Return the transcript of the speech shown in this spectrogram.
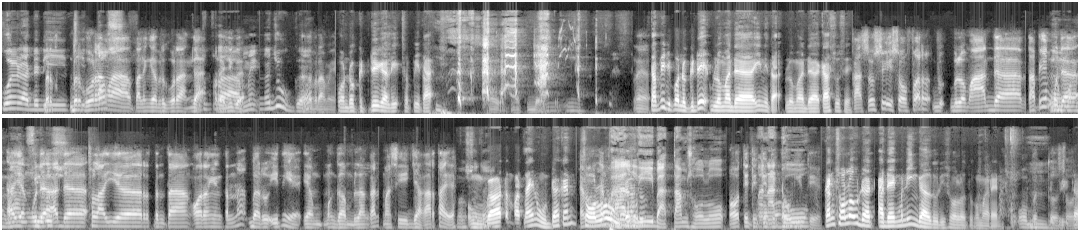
gua ada Ber- di berkurang Citos. lah, paling nggak berkurang. Nggak, nggak juga. rame. Nggak juga. Pondok gede kali sepi tak? Iya, gede. Tapi di Pondok Gede belum ada ini tak? Belum ada kasus ya? Kasus sih so far belum ada. Tapi yang udah yang udah virus. ada flyer tentang orang yang kena baru ini ya, yang menggamblangkan masih Jakarta ya. Maksudnya? Enggak, tempat lain udah kan? Emang Solo apa? udah. Bali, Batam, Solo. Oh titik-titik Manado. oh, gitu ya. Kan Solo udah ada yang meninggal tuh di Solo tuh kemarin. Oh betul Hmm, Solo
